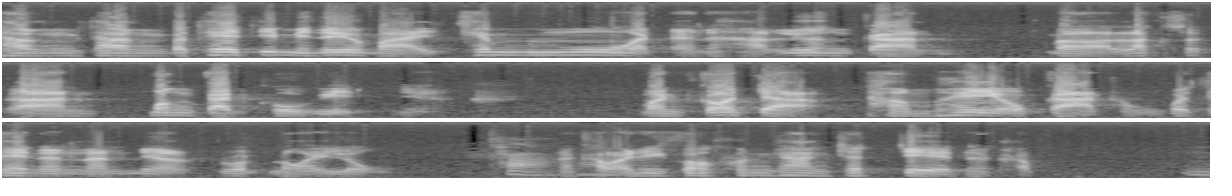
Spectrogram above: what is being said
ทางทางประเทศที่มีนโยบายเข้มงวดนะฮะเรื่องการเอ่อรักษาการป้องกันโควิด เนี่ย มันก็จะทำให้โอกาสของประเทศนั้นๆเนี่ยลดน้อยลงค่ะนะครับ อันนี้ก็ค่อนข้างชัดเจนนะครับ อื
